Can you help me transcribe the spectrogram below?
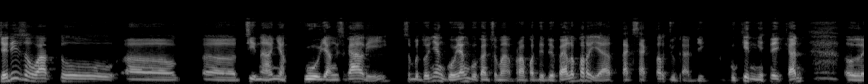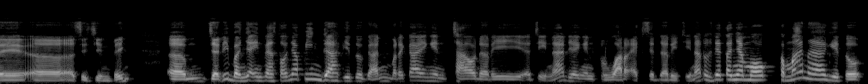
Jadi sewaktu uh, uh, Cina-nya goyang sekali, sebetulnya goyang bukan cuma property developer ya, tech sector juga dibukin ini kan oleh uh, Xi Jinping. Um, jadi banyak investornya pindah gitu kan, mereka ingin caw dari Cina, dia ingin keluar exit dari Cina, terus dia tanya mau ke mana gitu.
